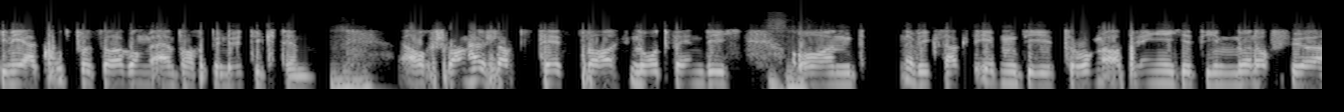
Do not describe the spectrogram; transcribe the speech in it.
die eine Akutversorgung einfach benötigten. Mhm. Auch Schwangerschaftstests war notwendig mhm. und wie gesagt eben die Drogenabhängige, die nur noch für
